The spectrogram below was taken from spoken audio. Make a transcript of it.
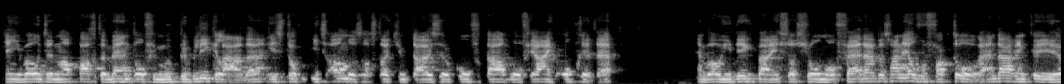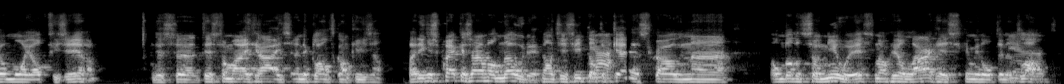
en je woont in een appartement of je moet publiek laden, is toch iets anders dan dat je hem thuis heel comfortabel of je eigen oprit hebt. En woon je dicht bij een station of verder. Er zijn heel veel factoren en daarin kun je heel mooi adviseren. Dus uh, het is voor mij grijs en de klant kan kiezen. Maar die gesprekken zijn wel nodig, want je ziet dat ja. de kennis gewoon, uh, omdat het zo nieuw is, nog heel laag is gemiddeld in het ja. land.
